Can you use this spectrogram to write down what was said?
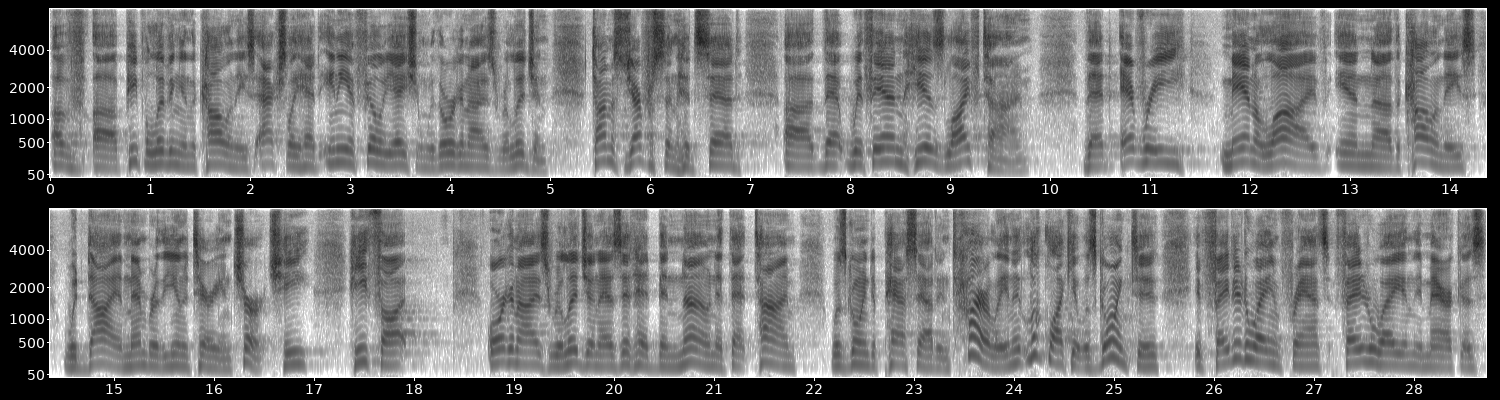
of uh, people living in the colonies actually had any affiliation with organized religion. Thomas Jefferson had said uh, that within his lifetime, that every man alive in uh, the colonies would die a member of the Unitarian Church. He, he thought organized religion as it had been known at that time was going to pass out entirely. And it looked like it was going to. It faded away in France, faded away in the Americas.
